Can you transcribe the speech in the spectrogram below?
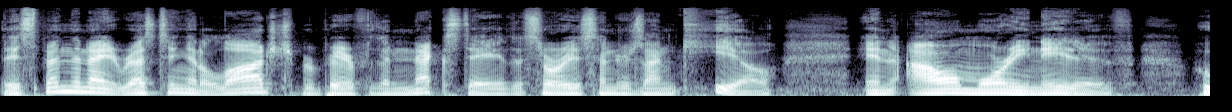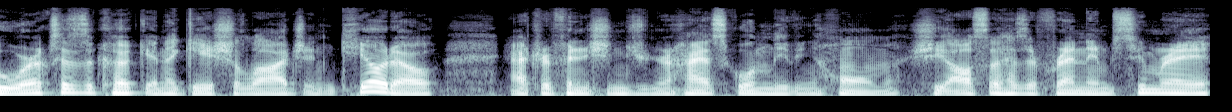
they spend the night resting at a lodge to prepare for the next day. The story centers on Kyo, an Aomori native who works as a cook in a geisha lodge in Kyoto after finishing junior high school and leaving home. She also has a friend named Sumire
